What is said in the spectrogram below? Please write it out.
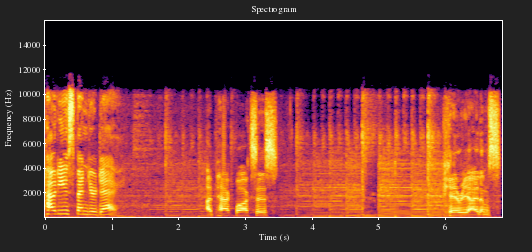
How do you spend your day? I pack boxes, carry items,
